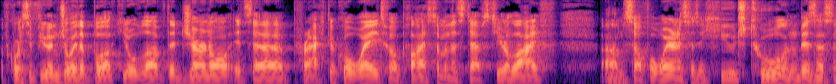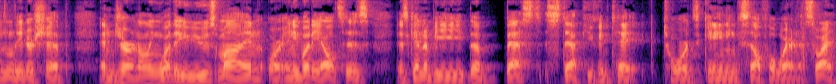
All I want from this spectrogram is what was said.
Of course, if you enjoy the book, you'll love the journal. It's a practical way to apply some of the steps to your life. Um, Self awareness is a huge tool in business and leadership, and journaling, whether you use mine or anybody else's, is going to be the best step you can take towards gaining self awareness. So I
